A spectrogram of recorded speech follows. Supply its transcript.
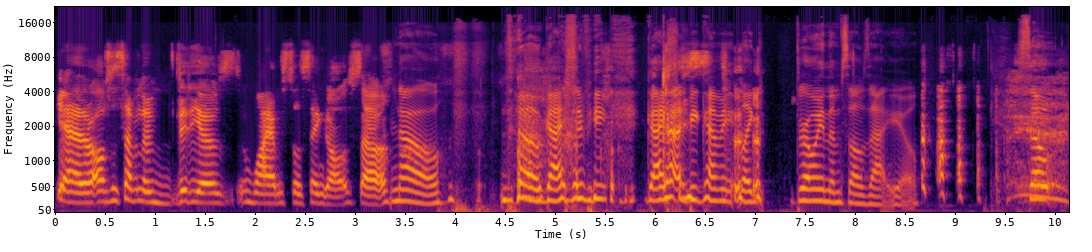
yeah, there are also some of the videos why I'm still single. So No, no, guys should be guys, should be coming like throwing themselves at you. So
